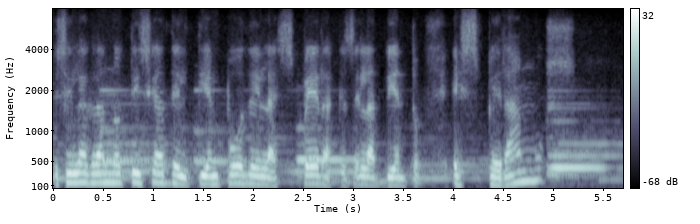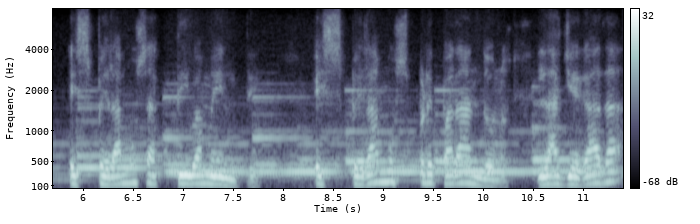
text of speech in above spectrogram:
Es la gran noticia del tiempo de la espera, que es el adviento. Esperamos, esperamos activamente, esperamos preparándonos la llegada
